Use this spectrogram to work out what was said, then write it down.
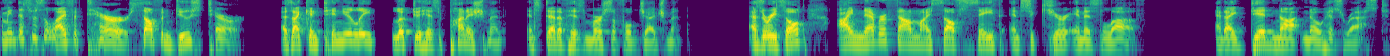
I mean, this was a life of terror, self induced terror, as I continually looked to his punishment instead of his merciful judgment. As a result, I never found myself safe and secure in his love, and I did not know his rest.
